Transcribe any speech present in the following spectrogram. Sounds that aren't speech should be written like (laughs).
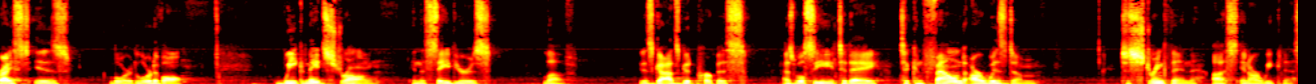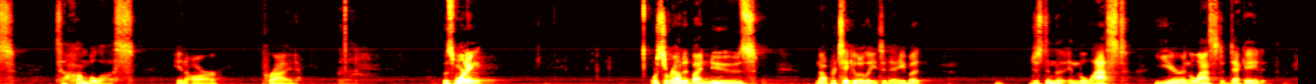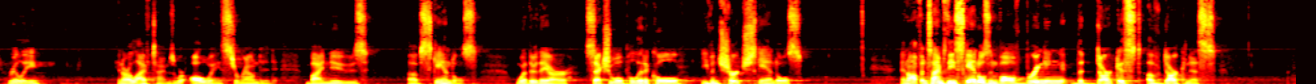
Christ is Lord, Lord of all. Weak made strong in the Savior's love. It is God's good purpose, as we'll see today, to confound our wisdom, to strengthen us in our weakness, to humble us in our pride. This morning, we're surrounded by news, not particularly today, but just in the, in the last year, in the last decade, really, in our lifetimes, we're always surrounded by news of scandals, whether they are sexual, political, even church scandals. And oftentimes, these scandals involve bringing the darkest of darkness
